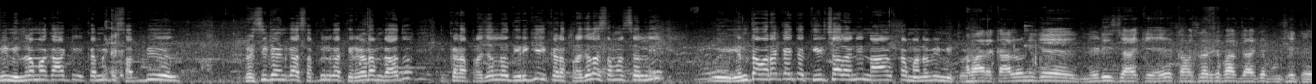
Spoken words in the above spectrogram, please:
మేము ఇంద్రమ్మ కాటి కమిటీ సభ్యు ప్రెసిడెంట్గా సభ్యులుగా తిరగడం కాదు ఇక్కడ ప్రజల్లో తిరిగి ఇక్కడ ప్రజల సమస్యల్ని ఎంతవరకు అయితే తీర్చాలని నా యొక్క మనవి మీతో हमारे कॉलोनी के लेडीज जाके काउंसलर के पास जाके पूछे थे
